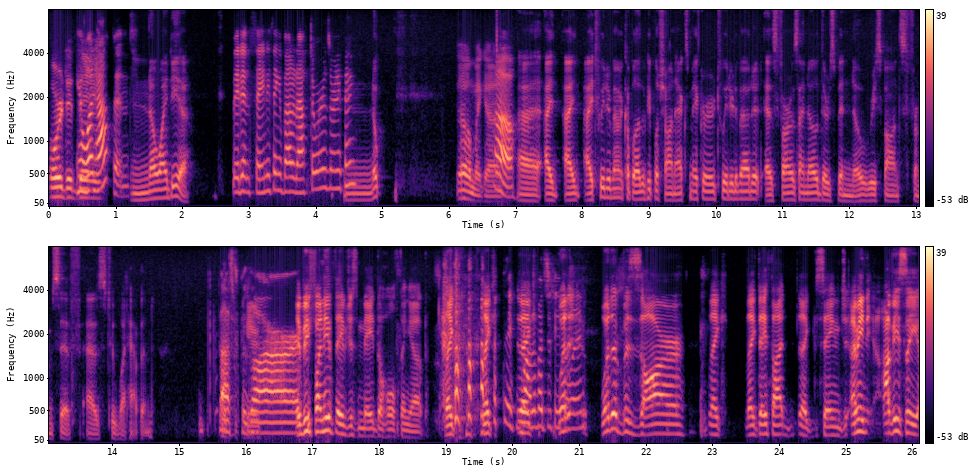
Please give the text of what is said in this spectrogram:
or did Yeah, they? what happened? no idea. They didn't say anything about it afterwards or anything? Nope. Oh my god! Oh, Uh, I, I, I tweeted about it. A couple other people. Sean Axmaker tweeted about it. As far as I know, there's been no response from SIFF as to what happened. that's, That's weird. bizarre. It'd be funny if they've just made the whole thing up. Like, like, like, a bunch of what, in. what a bizarre, like, like they thought, like saying. I mean, obviously,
